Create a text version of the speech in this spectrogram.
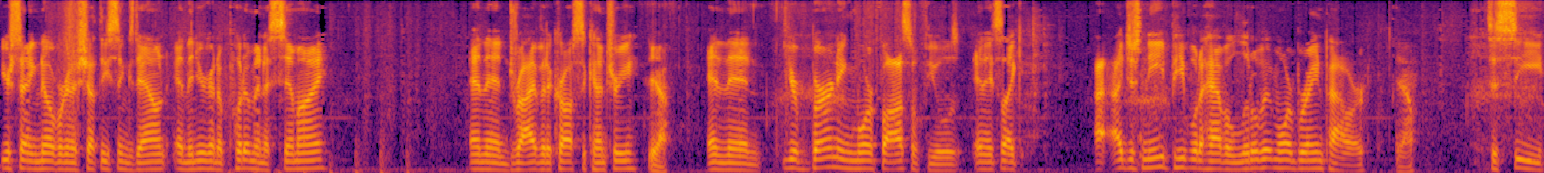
you're saying no we're going to shut these things down and then you're going to put them in a semi and then drive it across the country yeah, and then you're burning more fossil fuels and it's like I, I just need people to have a little bit more brain power yeah, to see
